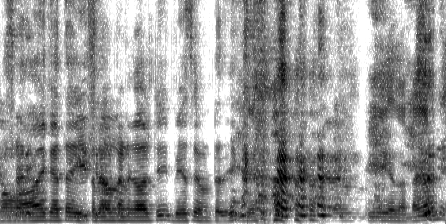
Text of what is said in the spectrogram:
మా మావయ్యకి అయితే ఇతనే ఉంటాడు కాబట్టి బేసే ఉంటుంది. ఏదన్నా కానీ.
